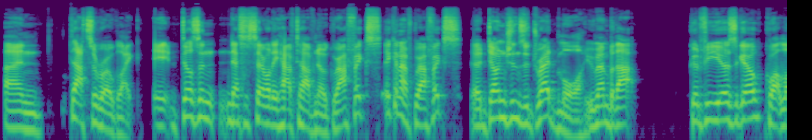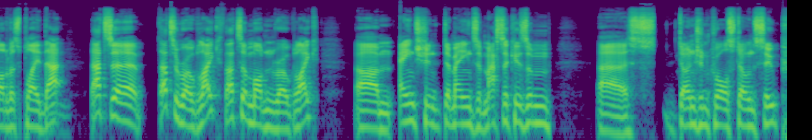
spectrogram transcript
And that's a roguelike. It doesn't necessarily have to have no graphics. It can have graphics. Uh, Dungeons of Dredmor. You remember that? Good few years ago. Quite a lot of us played that. That's a that's a roguelike. That's a modern roguelike. Um, ancient domains of masochism, uh, dungeon crawl stone soup.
